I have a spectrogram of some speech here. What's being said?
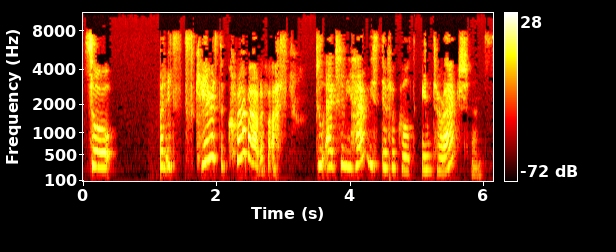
So, but it scares the crap out of us to actually have these difficult interactions.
